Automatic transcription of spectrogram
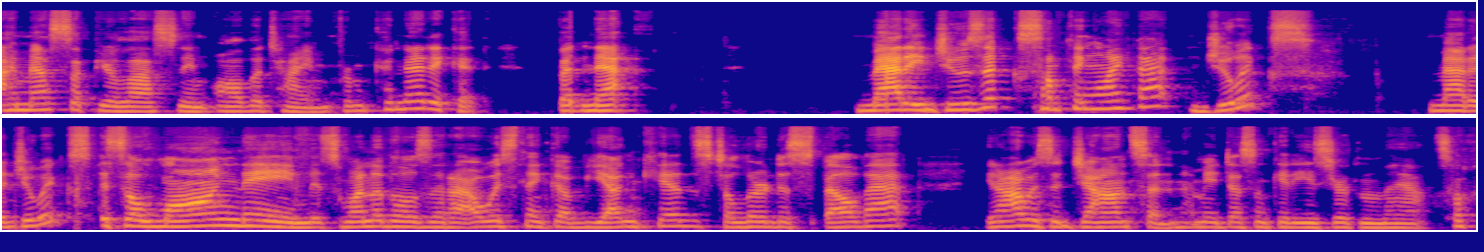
I mess up your last name all the time from Connecticut, but Nat, Matty Juzik, something like that, Jewix, Jewix. It's a long name. It's one of those that I always think of young kids to learn to spell that. You know, I was a Johnson. I mean, it doesn't get easier than that. So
